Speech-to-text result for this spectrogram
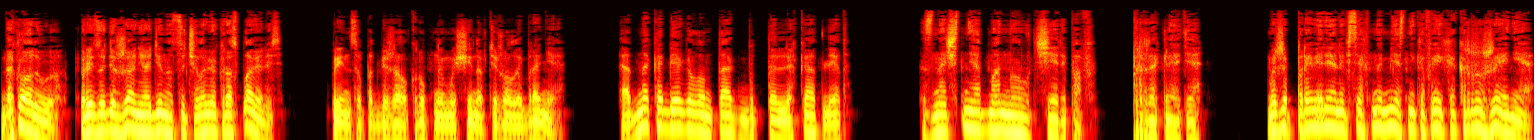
«Докладываю, при задержании одиннадцать человек расплавились». Принцу подбежал крупный мужчина в тяжелой броне. Однако бегал он так, будто легкоатлет. «Значит, не обманул Черепов. Проклятие! Мы же проверяли всех наместников и их окружение!»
